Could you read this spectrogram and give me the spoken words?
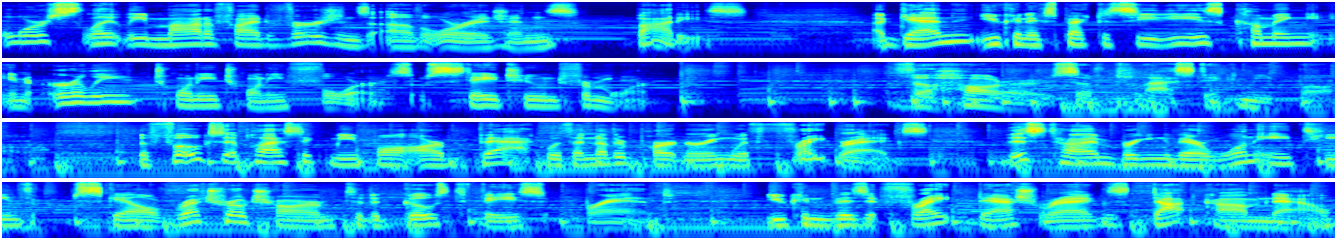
or slightly modified versions of Origins bodies. Again, you can expect to see these coming in early 2024, so stay tuned for more. The horrors of Plastic Meatball. The folks at Plastic Meatball are back with another partnering with Fright Rags, this time bringing their 118th scale retro charm to the Ghostface brand. You can visit fright-rags.com now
